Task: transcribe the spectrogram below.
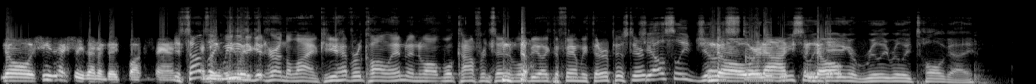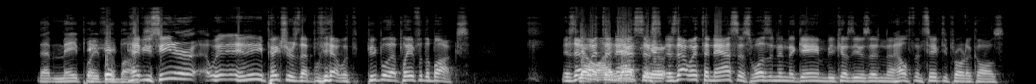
No, she's actually been a big Bucks fan. It sounds I like mean, we need were- to get her on the line. Can you have her call in and we'll, we'll conference in and we'll be like the family therapist here? She also just No, started not. recently No. dating a really, really tall guy that may play for the Bucks. Have you seen her in any pictures that yeah with people that play for the Bucks? Is that No, why I've not seen Thanasis? Is that why Thanasis wasn't in the game because he was in the health and safety protocols?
